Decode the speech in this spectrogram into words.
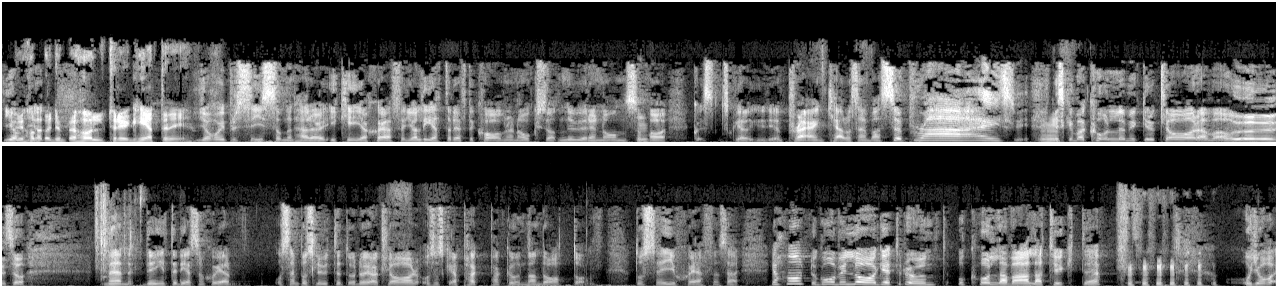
jag, du, du behöll tryggheten i... Jag var ju precis som den här IKEA-chefen. Jag letade efter kamerorna också. Att nu är det någon som Mm. har ska, prank här och sen bara surprise! Vi, Mm. vi ska bara kolla hur mycket du klarar. Va? Uh, Så. Men det är inte det som sker. Och sen på slutet då, då är jag klar och så ska jag pack, packa undan datorn. Då säger chefen så här. Jaha, då går vi laget runt och kollar vad alla tyckte. Och jag,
